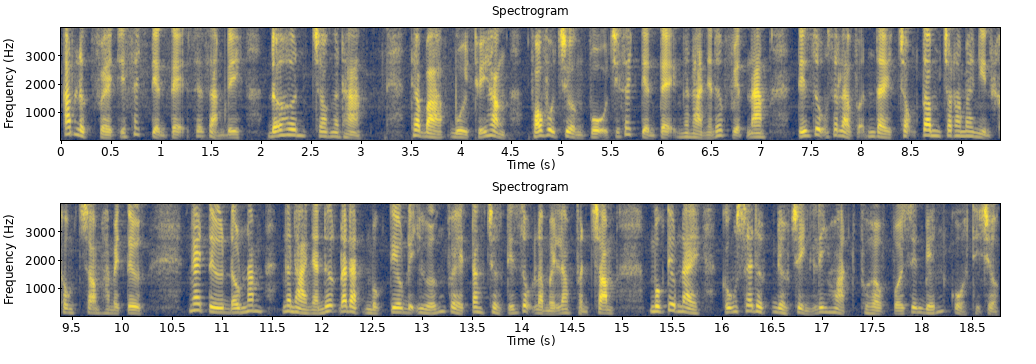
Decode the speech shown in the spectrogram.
áp lực về chính sách tiền tệ sẽ giảm đi, đỡ hơn cho ngân hàng. Theo bà Bùi Thúy Hằng, Phó vụ trưởng vụ chính sách tiền tệ Ngân hàng Nhà nước Việt Nam, tín dụng sẽ là vấn đề trọng tâm cho năm 2024. Ngay từ đầu năm, Ngân hàng Nhà nước đã đặt mục tiêu định hướng về tăng trưởng tín dụng là 15%. Mục tiêu này cũng sẽ được điều chỉnh linh hoạt phù hợp với diễn biến của thị trường.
